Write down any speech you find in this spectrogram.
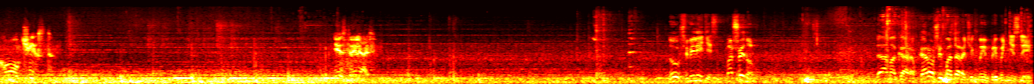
Холм чист. Шевелитесь, в машину! Да, Макаров, хороший подарочек мы им преподнесли.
